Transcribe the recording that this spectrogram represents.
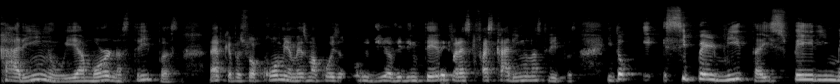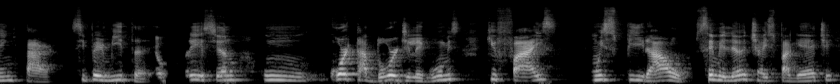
carinho e amor nas tripas, né? Porque a pessoa come a mesma coisa todo dia, a vida inteira, e parece que faz carinho nas tripas. Então, se permita experimentar. Se permita. Eu comprei esse ano um cortador de legumes que faz um espiral semelhante a espaguete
